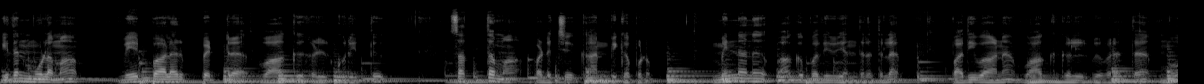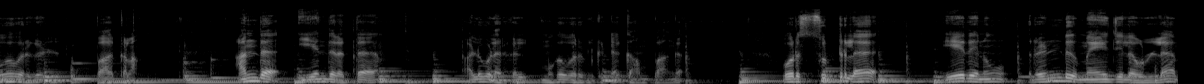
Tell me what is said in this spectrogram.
இதன் மூலமாக வேட்பாளர் பெற்ற வாக்குகள் குறித்து சத்தமாக படித்து காண்பிக்கப்படும். மின்னணு வாக்குப்பதிவு எந்திரத்தில் பதிவான வாக்குகள் விவரத்தை முகவர்கள் பார்க்கலாம். அந்த இயந்திரத்தை அலுவலர்கள் முகவர்கள்கிட்ட காமிப்பாங்க. ஒரு சுற்றில் ஏதேனும் ரெண்டு மேஜில் உள்ள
